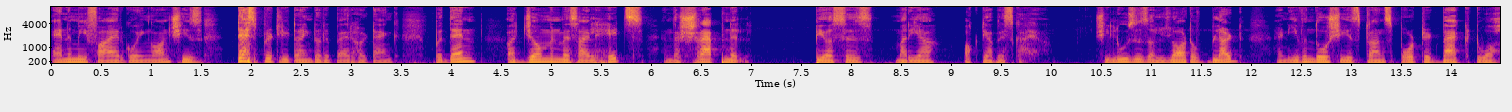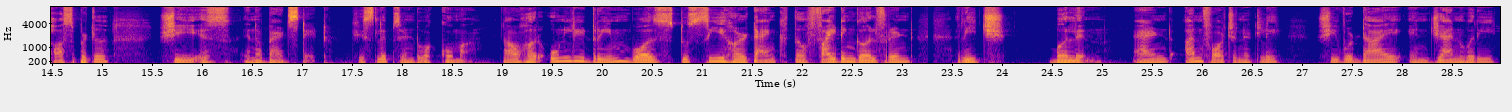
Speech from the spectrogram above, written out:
enemy fire going on. She's desperately trying to repair her tank, but then a German missile hits, and the shrapnel pierces Maria Oktyabrskaya. She loses a lot of blood, and even though she is transported back to a hospital, she is in a bad state. She slips into a coma. Now, her only dream was to see her tank, the fighting girlfriend, reach Berlin. And unfortunately, she would die in January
